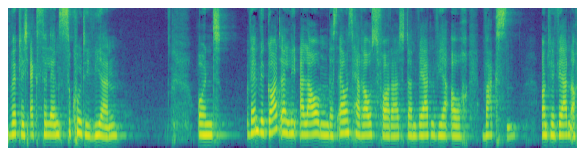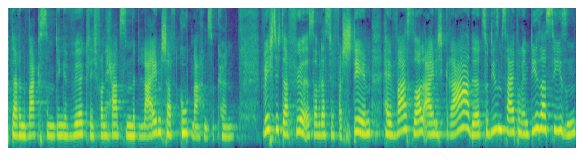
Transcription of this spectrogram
wirklich Exzellenz zu kultivieren. Und wenn wir Gott erlauben, dass er uns herausfordert, dann werden wir auch wachsen. Und wir werden auch darin wachsen, Dinge wirklich von Herzen mit Leidenschaft gut machen zu können. Wichtig dafür ist aber, dass wir verstehen, hey, was soll eigentlich gerade zu diesem Zeitpunkt in dieser Season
